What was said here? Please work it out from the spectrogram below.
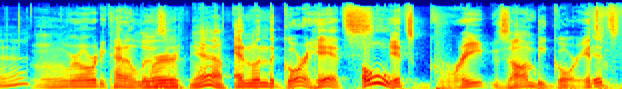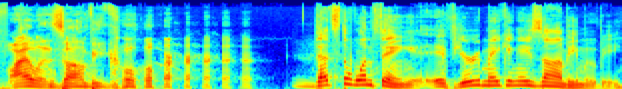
Mm, We're already kind of we're losing. yeah. And when the gore hits, Oh. it's great zombie gore. It's, It's- violent zombie gore. That's the one thing. If you're making a zombie movie,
